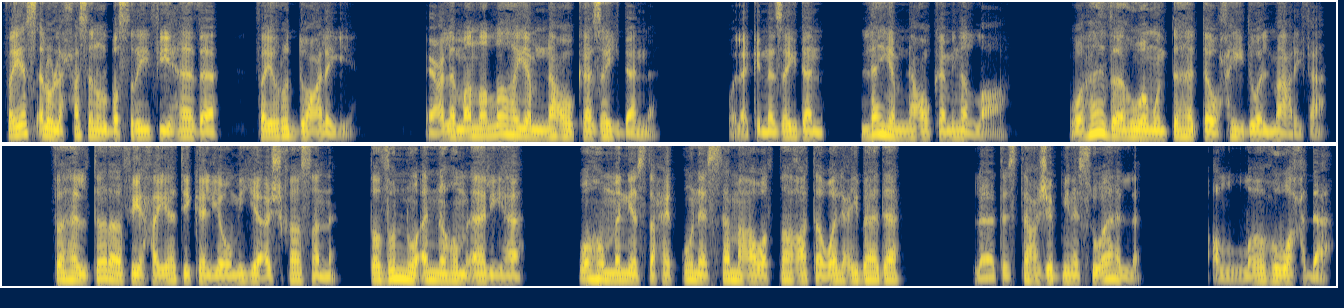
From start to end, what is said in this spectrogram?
فيسأل الحسن البصري في هذا فيرد عليه. اعلم أن الله يمنعك زيدا. ولكن زيدا لا يمنعك من الله. وهذا هو منتهى التوحيد والمعرفة. فهل ترى في حياتك اليومية أشخاصا تظن أنهم آلهة وهم من يستحقون السمع والطاعة والعبادة؟ لا تستعجب من السؤال. الله وحده.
